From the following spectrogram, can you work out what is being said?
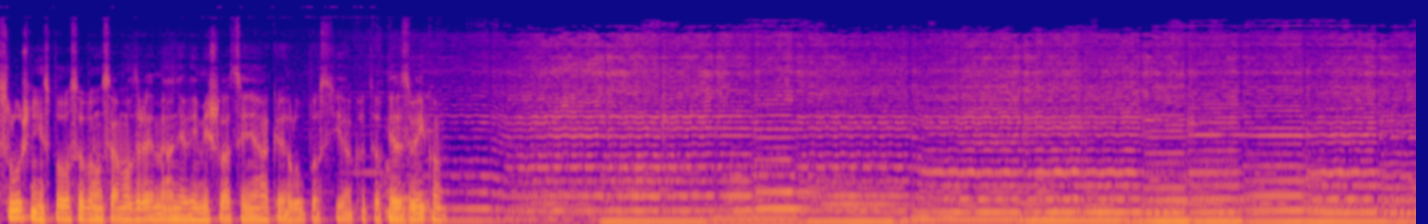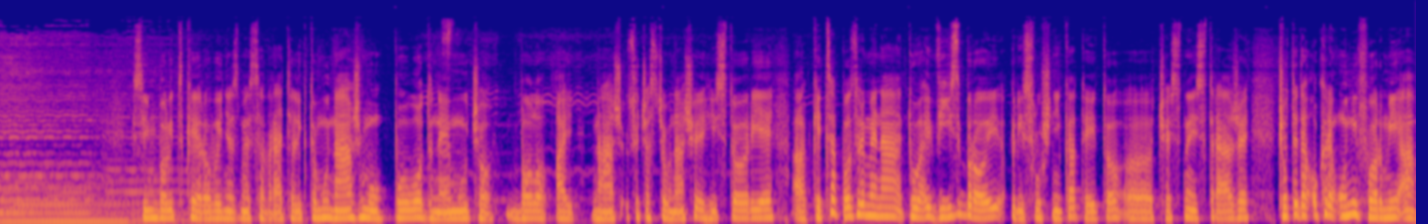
slušným spôsobom samozrejme a nevymýšľať si nejaké hlúposti, ako to je zvykom. Symbolickej rovine sme sa vrátili k tomu nášmu pôvodnému, čo bolo aj náš, súčasťou našej histórie. A keď sa pozrieme na tu aj výzbroj príslušníka tejto e, čestnej stráže, čo teda okrem uniformy a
